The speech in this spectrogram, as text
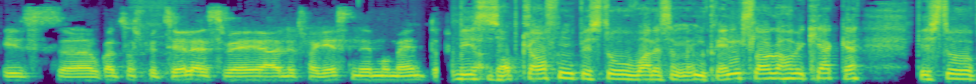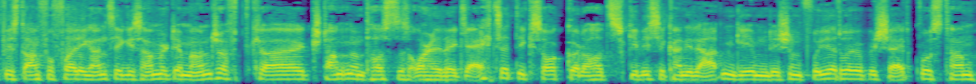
ist äh, ganz was Spezielles, ich ja nicht vergessen im Moment. Wie ist das abgelaufen? Bist du, war das im, Trainingslager, habe ich gehört, gell? Bist du, bist du einfach vor die ganze gesammelte Mannschaft gestanden und hast das alle gleichzeitig gesagt oder hat es gewisse Kandidaten gegeben, die schon früher darüber Bescheid gewusst haben?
